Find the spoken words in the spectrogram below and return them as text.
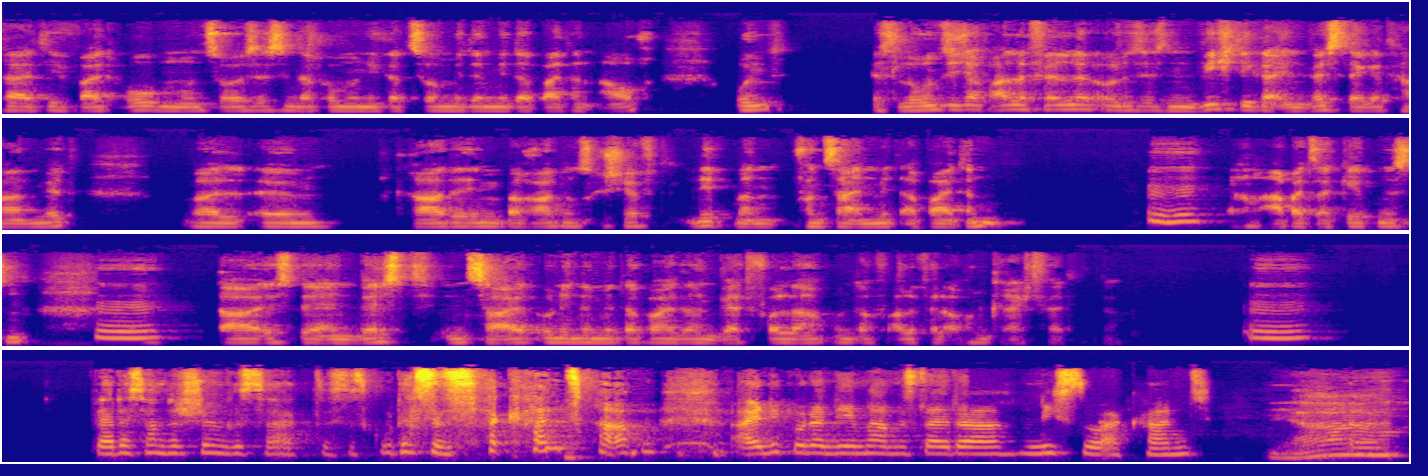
relativ weit oben. Und so ist es in der Kommunikation mit den Mitarbeitern auch. Und es lohnt sich auf alle Fälle und es ist ein wichtiger Invest, der getan wird, weil ähm, gerade im Beratungsgeschäft lebt man von seinen Mitarbeitern, mhm. deren Arbeitsergebnissen. Mhm. Da ist der Invest in Zeit und in den Mitarbeitern wertvoller und auf alle Fälle auch ein gerechtfertigter. Mhm. Ja, das haben Sie schön gesagt. Das ist gut, dass Sie das erkannt haben. Einige Unternehmen haben es leider nicht so erkannt. Ja.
